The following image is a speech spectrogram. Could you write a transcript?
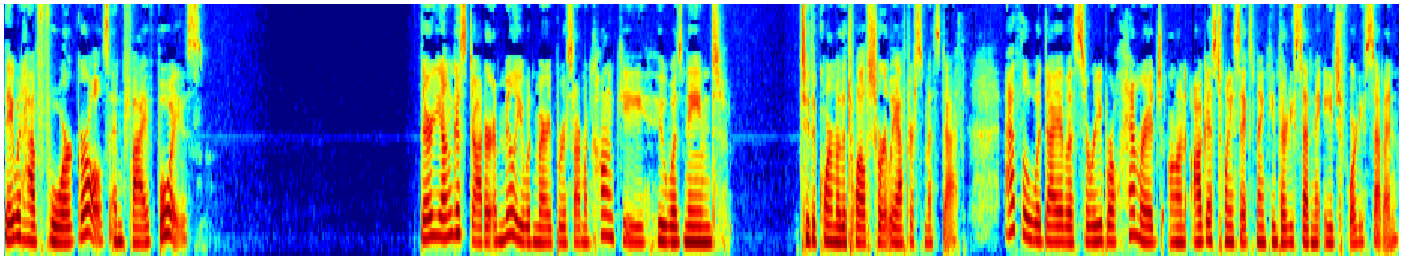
They would have four girls and five boys. Their youngest daughter, Amelia, would marry Bruce R. McConkie, who was named to the Quorum of the Twelve shortly after Smith's death. Ethel would die of a cerebral hemorrhage on August 26, 1937 at age 47.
